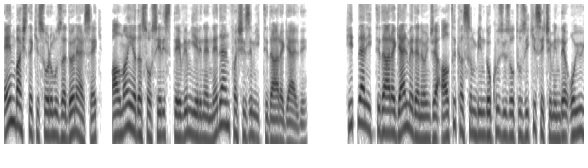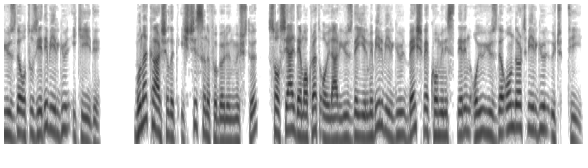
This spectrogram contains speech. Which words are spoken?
En baştaki sorumuza dönersek, Almanya'da sosyalist devrim yerine neden faşizm iktidara geldi? Hitler iktidara gelmeden önce 6 Kasım 1932 seçiminde oyu %37,2 idi. Buna karşılık işçi sınıfı bölünmüştü, sosyal demokrat oylar %21,5 ve komünistlerin oyu %14,3'ti.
